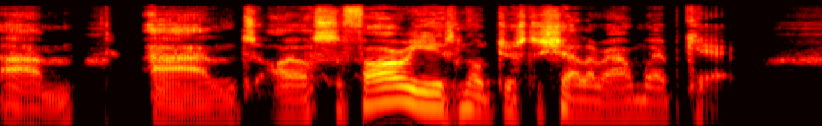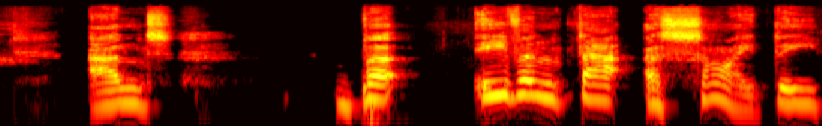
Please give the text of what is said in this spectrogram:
um, and iOS Safari is not just a shell around WebKit. And but even that aside, the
